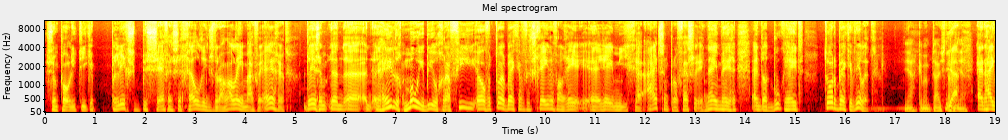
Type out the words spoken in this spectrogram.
zijn politieke plichtsbesef en zijn geldingsdrang alleen maar verergerd. Er is een, een, eh, een, een hele mooie biografie over Thorbecke verschenen van Re, eh, Remy Aerts, een professor in Nijmegen. En dat boek heet Thorbecke wil het. Ja, ik heb hem thuis staan, ja. En hij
